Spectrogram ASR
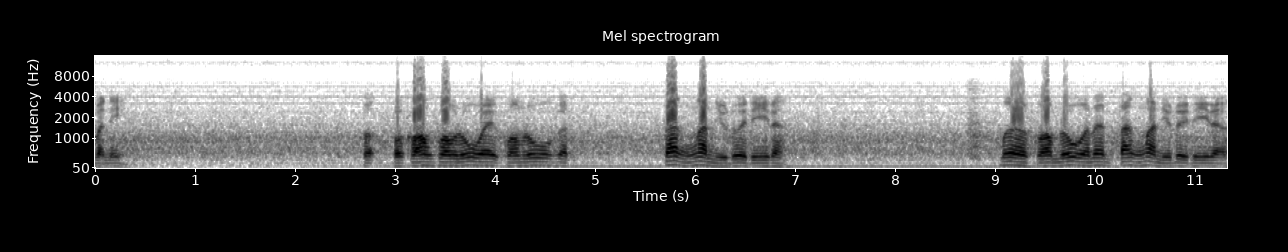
แบบนี้ประประคองความรู้ไว้ ความรู้ก็ ตั้งมั่นอยู่ด้วยดีนะเมื่อความรู้อันนั้นตั้งมั่นอยู่ด้วยดีแล้ว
